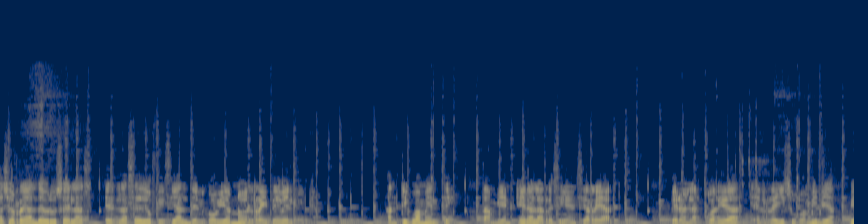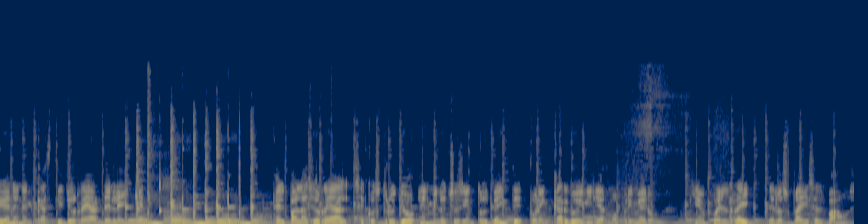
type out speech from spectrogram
Palacio Real de Bruselas es la sede oficial del gobierno del rey de Bélgica. Antiguamente también era la residencia real, pero en la actualidad el rey y su familia viven en el Castillo Real de Leiken. El Palacio Real se construyó en 1820 por encargo de Guillermo I, quien fue el rey de los Países Bajos.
